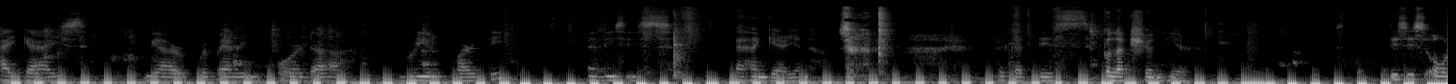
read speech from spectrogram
Hi guys, we are preparing for the grill party and this is a Hungarian house. Look at this collection here. This is all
